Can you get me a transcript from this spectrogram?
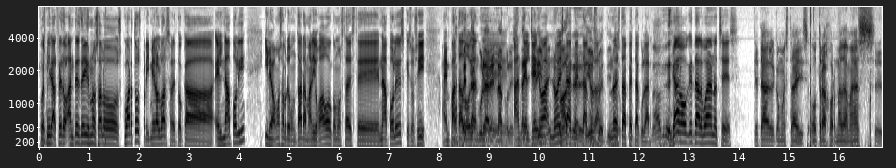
Pues mira, Alfredo, antes de irnos a los cuartos, primero al Barça le toca el Napoli y le vamos a preguntar a Mario Gago cómo está este Nápoles, que eso sí, ha empatado hoy ante, el Nápoles, ante está el Genoa. No está Madre espectacular. No está espectacular. Madre Gago, ¿qué tal? Buenas noches. ¿Qué tal? ¿Cómo estáis? Otra jornada más eh,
